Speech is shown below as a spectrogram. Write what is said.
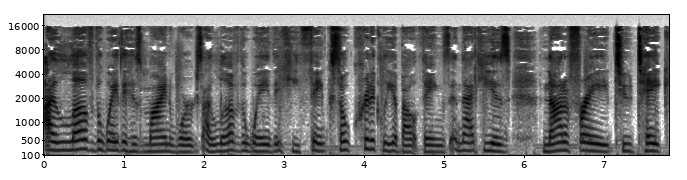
I love the way that his mind works. I love the way that he thinks so critically about things, and that he is not afraid to take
